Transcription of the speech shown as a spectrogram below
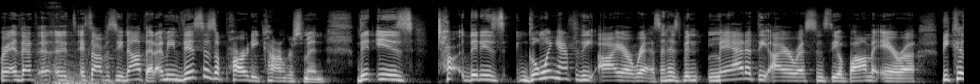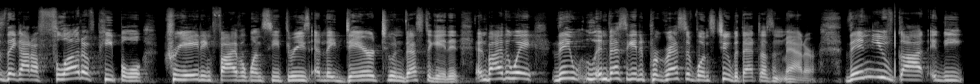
Right, and that it's obviously not that. I mean, this is a party, Congressman, that is tar- that is going after the IRS and has been mad at the IRS since the Obama era because they got a flood of people creating 501c3s and they dared to investigate it. And by the way, they investigated progressive ones too, but that doesn't matter. Then you've got the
